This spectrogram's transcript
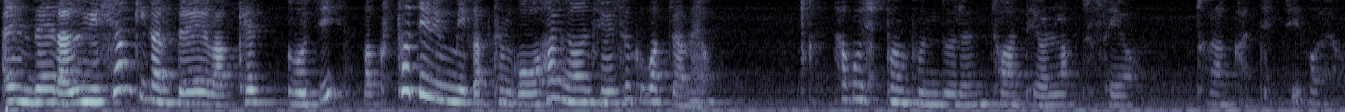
아니 근데 나중에 시험 기간 때 막 뭐지? 막 스터디 빈미 같은 거 하면 재밌을 것 같지 않아요? 하고 싶은 분들은 저한테 연락 주세요. 저랑 같이 찍어요.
